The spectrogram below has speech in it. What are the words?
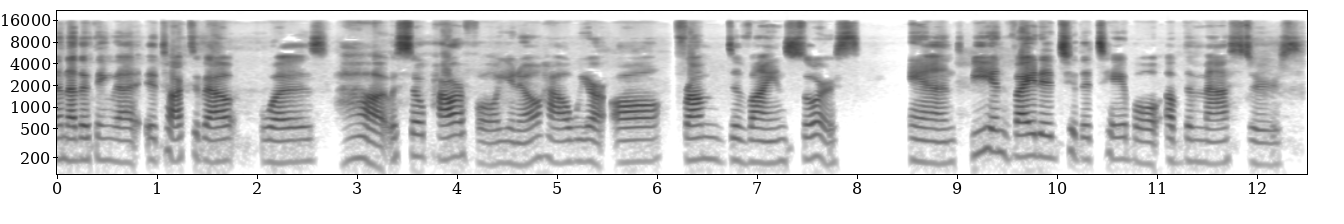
Another thing that it talked about was ah, it was so powerful, you know, how we are all from divine source and be invited to the table of the masters,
